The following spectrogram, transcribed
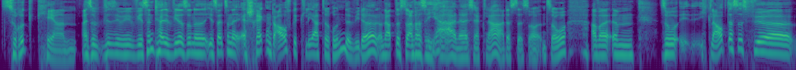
zurückkehren. Also wir, wir sind halt wieder so eine, ihr seid so eine erschreckend aufgeklärte Runde wieder und habt das so einfach so, ja, na ist ja klar, dass das so und so. Aber ähm, so, ich glaube, dass es für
